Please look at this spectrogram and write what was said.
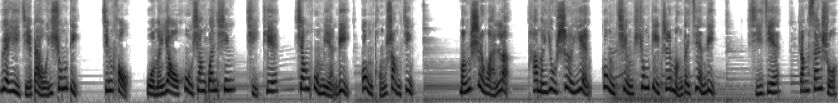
愿意结拜为兄弟。今后我们要互相关心、体贴，相互勉励，共同上进。盟誓完了，他们又设宴共庆兄弟之盟的建立。席间，张三说：“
